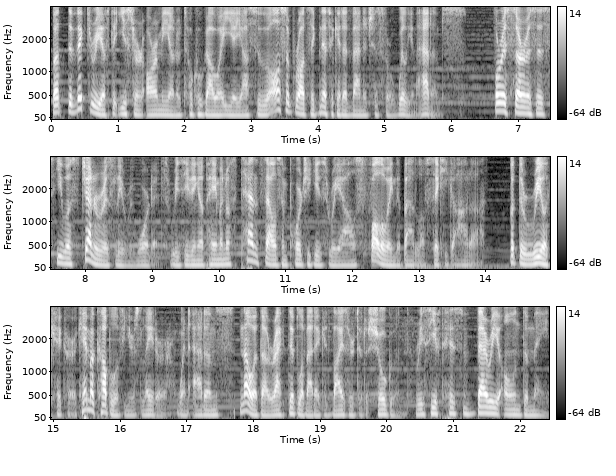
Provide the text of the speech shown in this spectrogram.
But the victory of the Eastern Army under Tokugawa Ieyasu also brought significant advantages for William Adams. For his services, he was generously rewarded, receiving a payment of 10,000 Portuguese reals following the Battle of Sekigahara. But the real kicker came a couple of years later, when Adams, now a direct diplomatic advisor to the shogun, received his very own domain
